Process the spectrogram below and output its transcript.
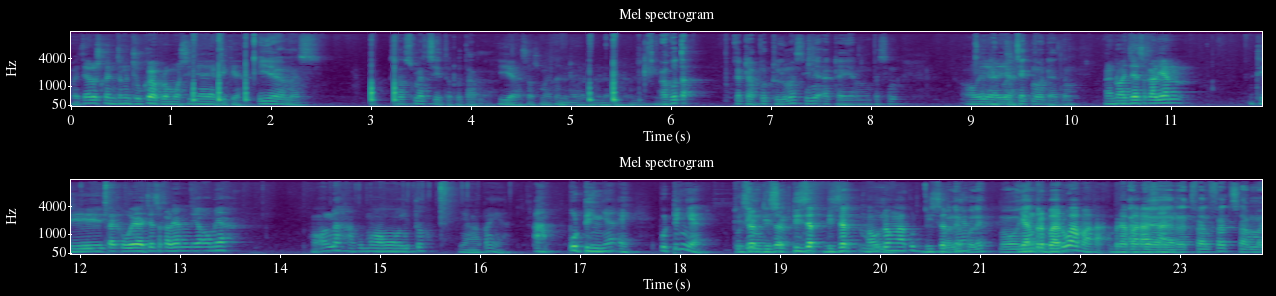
berarti harus kenceng juga promosinya ya Dik ya. iya mas sosmed sih terutama Iya, sosmed. Benar, benar, benar. aku tak ke dapur dulu mas ini ada yang pesen Oh ada iya iya. gojek mau datang Anu aja sekalian di take away aja sekalian ya Om ya. Oh lah, aku mau itu yang apa ya? Ah, pudingnya eh puding ya? Puding dessert, dessert, dessert. Mau dong aku dessertnya. Boleh, boleh. Mau yang yang- terbaru apa kak? Berapa ada rasanya? red velvet sama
